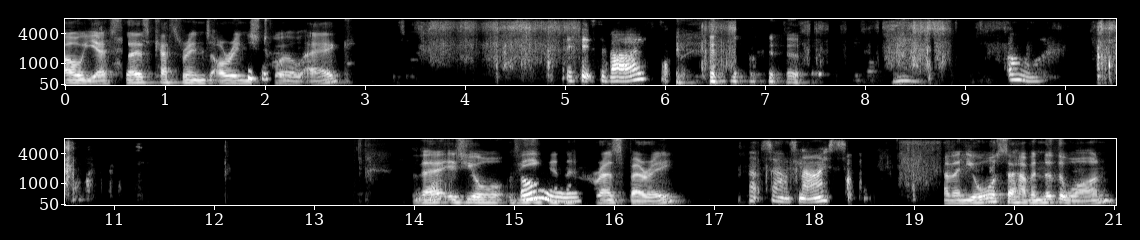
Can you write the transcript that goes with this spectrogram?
Oh, yes, there's Catherine's orange twirl egg. If it survives. oh. There is your vegan oh. raspberry. That sounds nice. And then you also have another one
